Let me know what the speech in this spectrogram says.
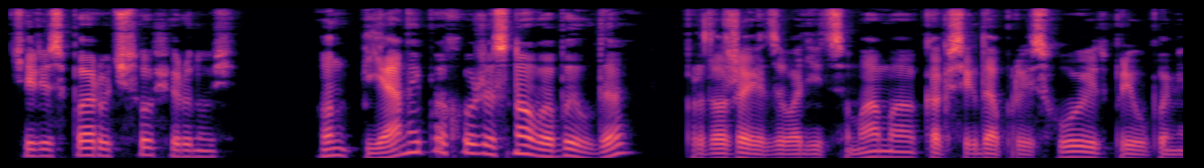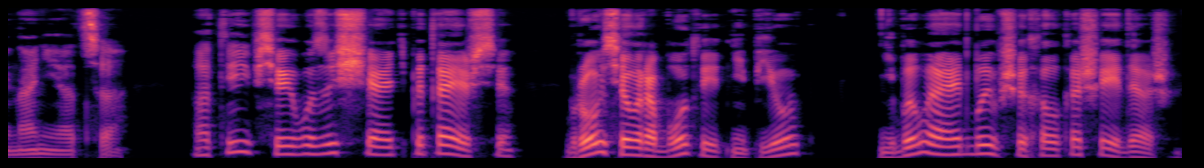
Через пару часов вернусь. Он пьяный, похоже, снова был, да? Продолжает заводиться мама, как всегда происходит при упоминании отца. А ты все его защищать пытаешься. Бросил, работает, не пьет. Не бывает бывших алкашей, Даша.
